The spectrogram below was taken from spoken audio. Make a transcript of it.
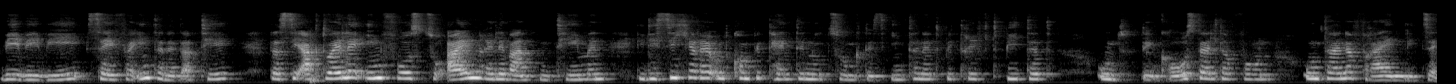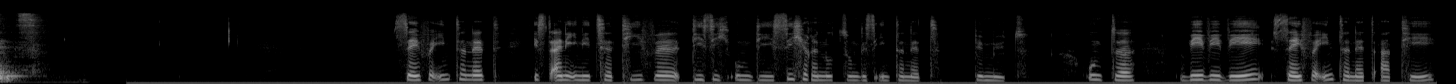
www.saferinternet.at, dass sie aktuelle Infos zu allen relevanten Themen, die die sichere und kompetente Nutzung des Internet betrifft, bietet und den Großteil davon unter einer freien Lizenz. Safer Internet ist eine Initiative, die sich um die sichere Nutzung des Internet bemüht. Unter www.saferinternet.at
